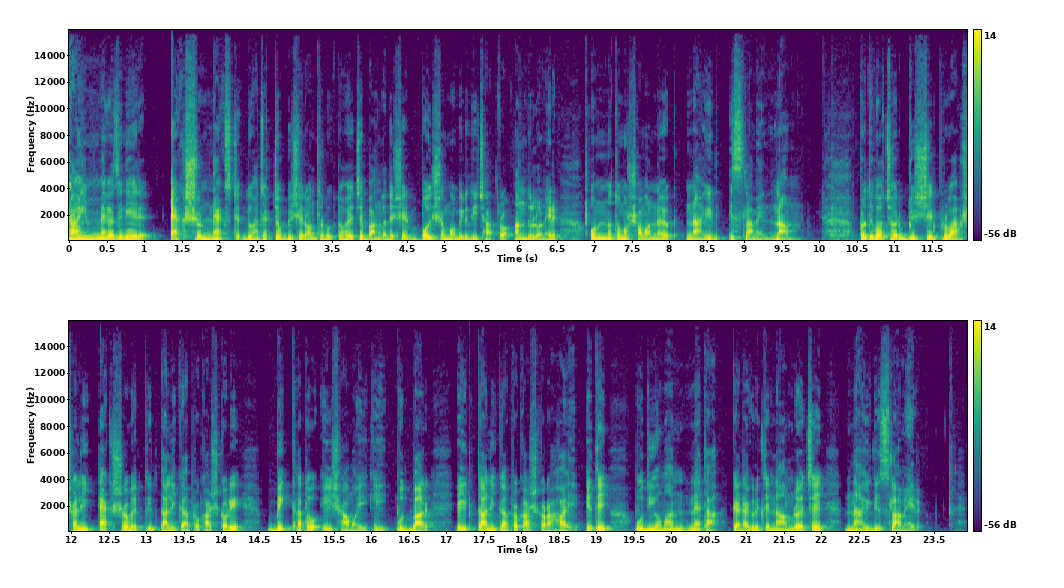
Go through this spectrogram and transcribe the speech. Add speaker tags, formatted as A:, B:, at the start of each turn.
A: Time ম্যাগাজিনের একশো next দু হাজার চব্বিশের অন্তর্ভুক্ত হয়েছে বাংলাদেশের বৈষম্য বিরোধী ছাত্র আন্দোলনের অন্যতম সমন্বয়ক নাহিদ ইসলামের নাম। প্রতি বছর বিশ্বের প্রভাবশালী একশো ব্যক্তির তালিকা প্রকাশ করে বিখ্যাত এই সাময়িকী বুধবার এই তালিকা প্রকাশ করা হয়। এতে উদীয়মান নেতা ক্যাটাগরিতে নাম রয়েছে নাহিদ ইসলামের।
